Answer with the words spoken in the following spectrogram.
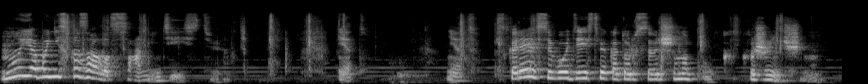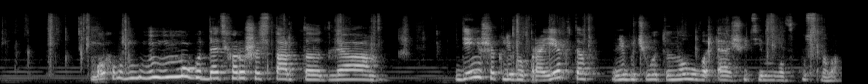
Ну, я бы не сказала сами действия. Нет. Нет. Скорее всего, действия, которые совершено к, к женщинам. Могут дать хороший старт для денежек, либо проектов, либо чего-то нового и ощутимого, вкусного.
